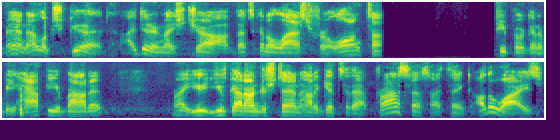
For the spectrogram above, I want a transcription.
man that looks good. I did a nice job. That's going to last for a long time people are going to be happy about it, right? You you've got to understand how to get to that process. I think otherwise,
